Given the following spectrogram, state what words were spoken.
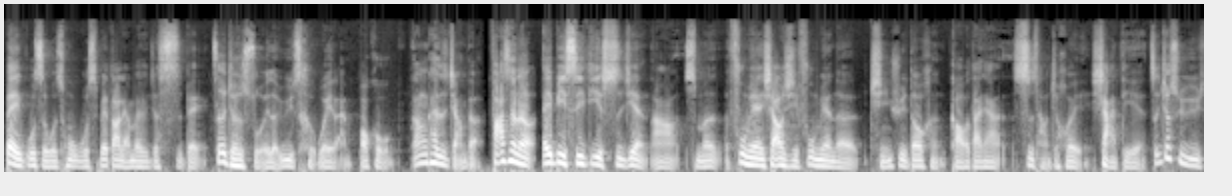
倍估值，我从五十倍到两百倍就四倍，这就是所谓的预测未来。包括我刚开始讲的，发生了 A、B、C、D 事件啊，什么负面消息、负面的情绪都很高，大家市场就会下跌，这就是预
